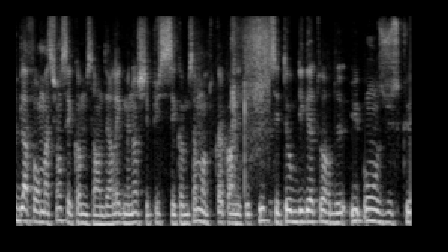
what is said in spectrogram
Toute la formation, c'est comme ça. En Derleg, maintenant, je sais plus si c'est comme ça, mais en tout cas, quand on était petit, c'était obligatoire de U11 jusqu'à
